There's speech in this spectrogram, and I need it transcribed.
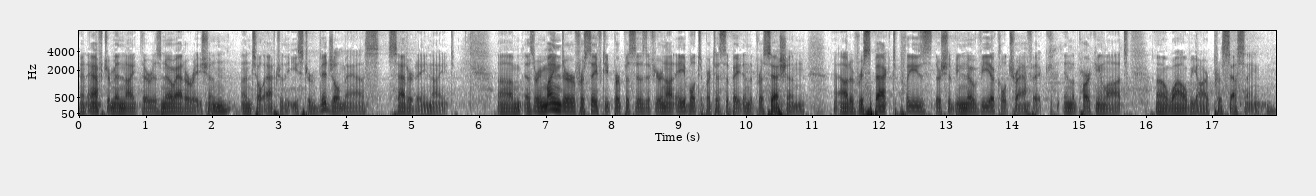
And after midnight, there is no adoration until after the Easter Vigil Mass, Saturday night. Um, as a reminder, for safety purposes, if you're not able to participate in the procession, out of respect, please, there should be no vehicle traffic in the parking lot uh, while we are processing.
